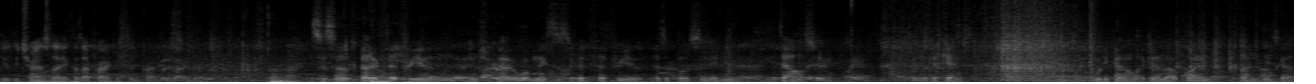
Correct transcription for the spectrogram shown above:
usually translate because I practice in practice. Is this a better fit for you in, in Chicago? What makes this a good fit for you as opposed to maybe Dallas or, or the Kings? What are you kind of liking about playing playing with these guys?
